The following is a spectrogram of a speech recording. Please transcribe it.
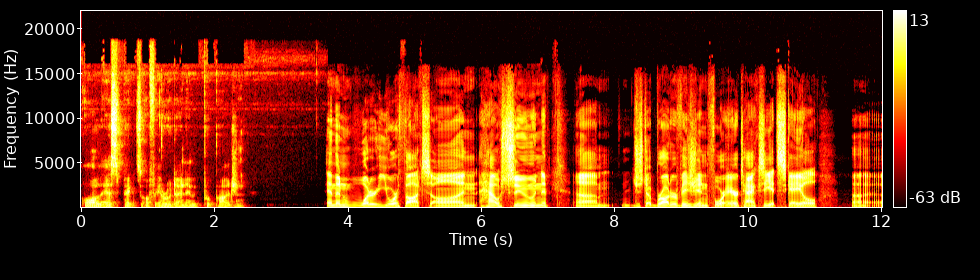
all aspects of aerodynamic propulsion. And then, what are your thoughts on how soon um, just a broader vision for air taxi at scale. Uh,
